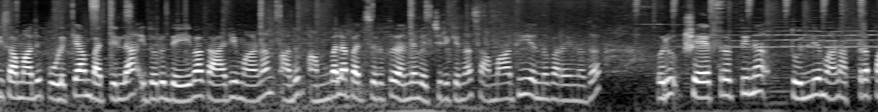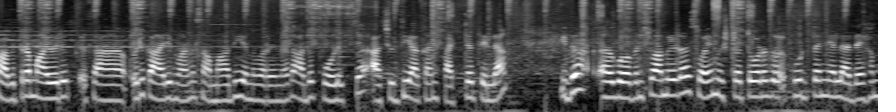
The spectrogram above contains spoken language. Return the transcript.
ഈ സമാധി പൊളിക്കാൻ പറ്റില്ല ഇതൊരു ദൈവ കാര്യമാണ് അതും അമ്പല പരിസരത്ത് തന്നെ വെച്ചിരിക്കുന്ന സമാധി എന്ന് പറയുന്നത് ഒരു ക്ഷേത്രത്തിന് തുല്യമാണ് അത്ര പവിത്രമായ ഒരു ഒരു കാര്യമാണ് സമാധി എന്ന് പറയുന്നത്. അത് പൊളിച്ച് അശുദ്ധിയാക്കാൻ പറ്റത്തില്ല. ഇത് ഗോപൻ സ്വാമിയുടെ സ്വയം ഇഷ്ടത്തോടെ കൂടി തന്നെയല്ല അദ്ദേഹം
